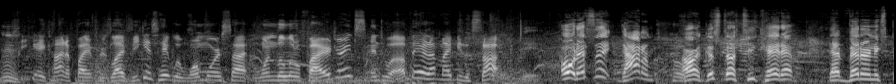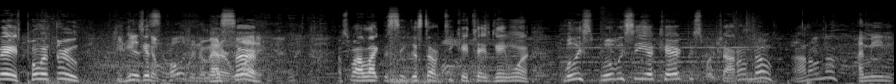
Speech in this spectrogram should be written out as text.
Mm. TK kind of fighting for his life. If he gets hit with one more side, one of the little fire drinks into a up there, that might be the stop. Yeah. Oh, that's it. Got him. Oh. All right, good stuff, TK. That that veteran experience pulling through. He his gets- composure no matter yes, sir. what. That's why I like to see good stuff. TK takes game one. Will we will we see a character switch? I don't know. I don't know. I mean,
